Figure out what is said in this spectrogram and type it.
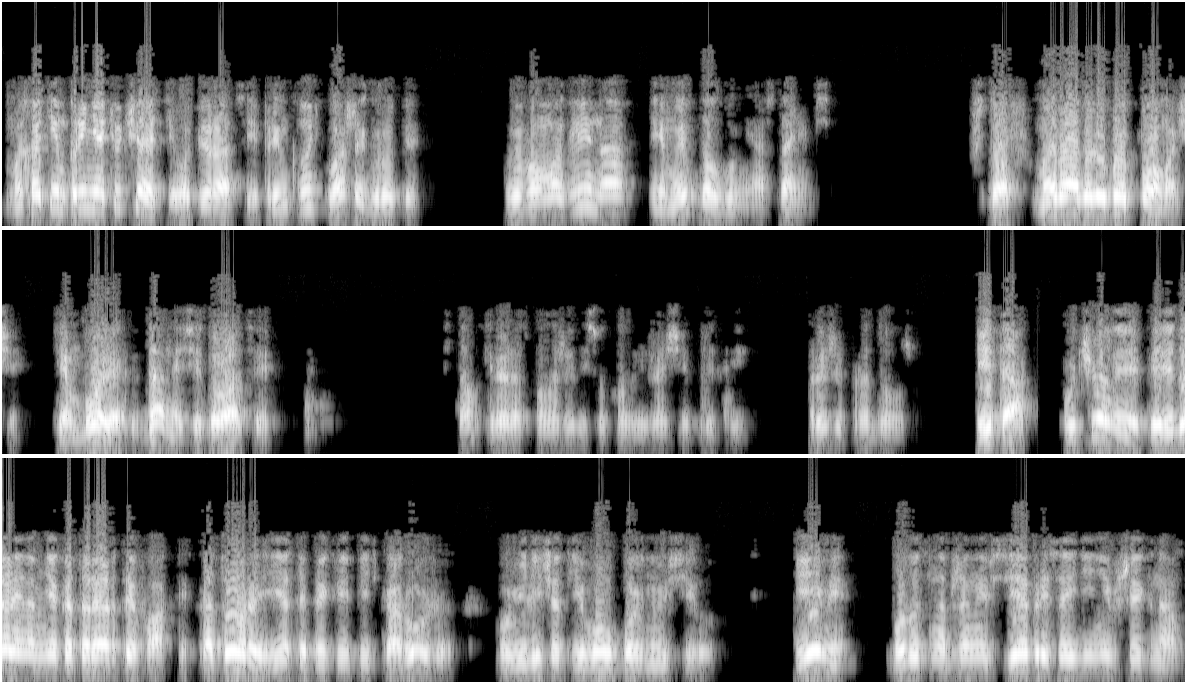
Мы хотим принять участие в операции и примкнуть к вашей группе. Вы помогли нам, и мы в долгу не останемся. Что ж, мы рады любой помощи, тем более в данной ситуации. Сталкеры расположились около лежащей плиты. Рыжий продолжил. Итак, ученые передали нам некоторые артефакты, которые, если прикрепить к оружию, увеличат его убойную силу. Ими будут снабжены все присоединившие к нам.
